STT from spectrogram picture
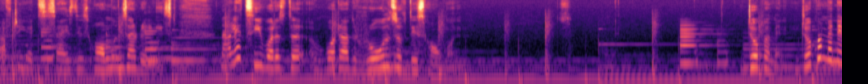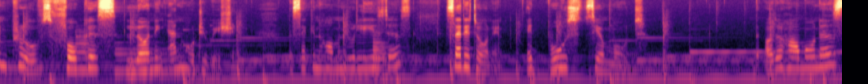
after you exercise, these hormones are released. Now let's see what is the what are the roles of this hormone. Dopamine. Dopamine improves focus, learning, and motivation. The second hormone released is serotonin. It boosts your mood. The other hormone is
